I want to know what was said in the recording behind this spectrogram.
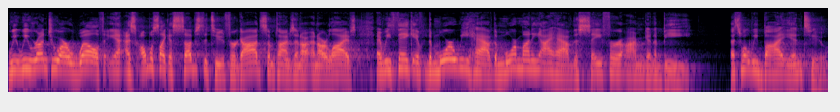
We, we run to our wealth as almost like a substitute for God sometimes in our, in our lives. And we think if the more we have, the more money I have, the safer I'm going to be. That's what we buy into.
